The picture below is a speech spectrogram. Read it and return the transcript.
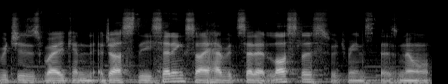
which is where you can adjust the settings. So I have it set at lossless, which means there's no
